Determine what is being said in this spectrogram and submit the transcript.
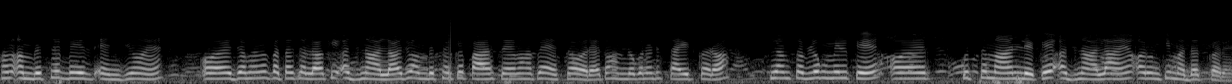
हम अमृतसर बेस्ड एनजीओ हैं और जब हमें पता चला कि अजनाला जो अमृतसर के पास है वहाँ पे ऐसा हो रहा है तो हम लोगों ने डिसाइड करा कि हम सब लोग मिल के और कुछ सामान लेके अजनाला आएँ और उनकी मदद करें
